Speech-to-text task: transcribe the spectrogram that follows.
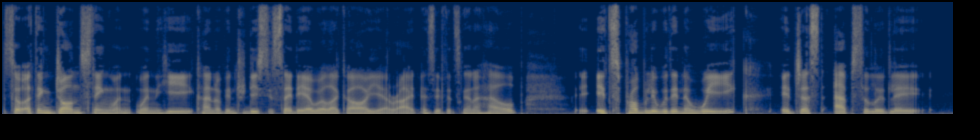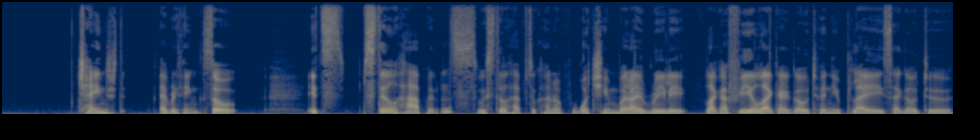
So I think John's thing when when he kind of introduced this idea, we're like, oh yeah, right, as if it's going to help. It's probably within a week. It just absolutely changed everything. So it's still happens. We still have to kind of watch him, but I really like. I feel like I go to a new place. I go to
